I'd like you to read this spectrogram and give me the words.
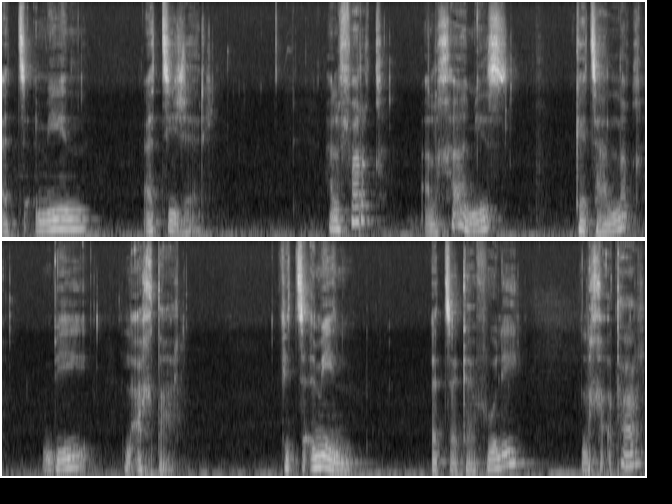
التأمين التجاري. الفرق الخامس كيتعلق بالأخطار. في التأمين التكافلي الخطر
